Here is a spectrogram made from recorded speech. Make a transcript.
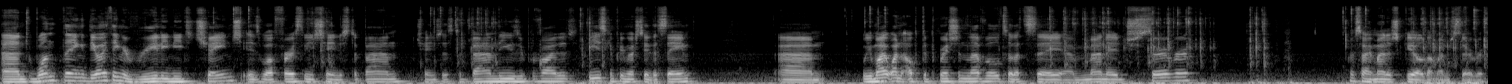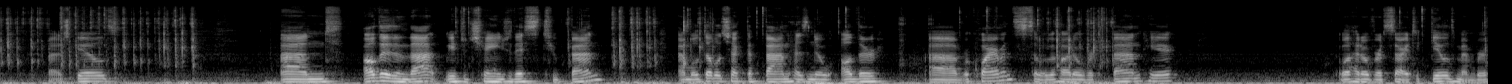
And one thing, the only thing we really need to change is, well, first we need to change this to ban, change this to ban the user provided. These can pretty much stay the same. Um, we might want to up the permission level to, let's say, uh, manage server. Oh, sorry, manage guild, not manage server. Manage guild. And other than that, we have to change this to ban. And we'll double check that ban has no other uh, requirements. So we'll go head over to ban here we'll head over, sorry, to guild member.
